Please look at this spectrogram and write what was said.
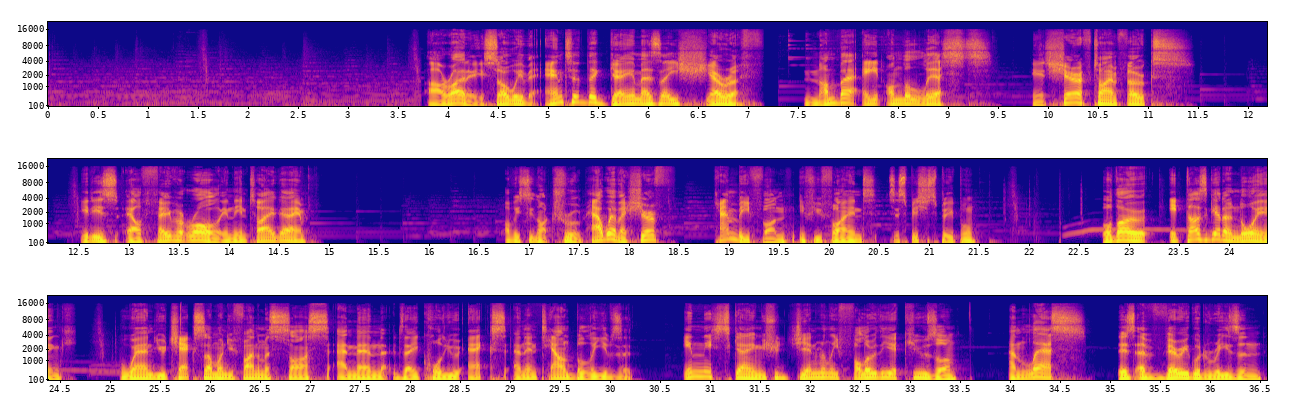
Alrighty, so we've entered the game as a sheriff. Number 8 on the list. It's sheriff time, folks. It is our favorite role in the entire game. Obviously not true. However, sheriff can be fun if you find suspicious people. Although, it does get annoying when you check someone, you find them as sus, and then they call you X, and then town believes it. In this game, you should generally follow the accuser unless there's a very good reason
